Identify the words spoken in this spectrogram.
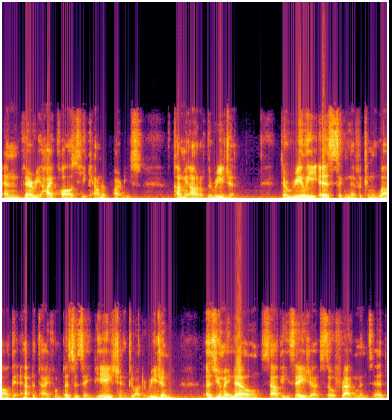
and very high quality counterparties coming out of the region. There really is significant wealth and appetite for business aviation throughout the region. As you may know, Southeast Asia is so fragmented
